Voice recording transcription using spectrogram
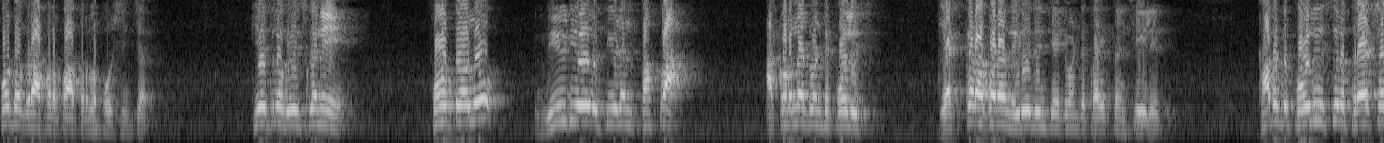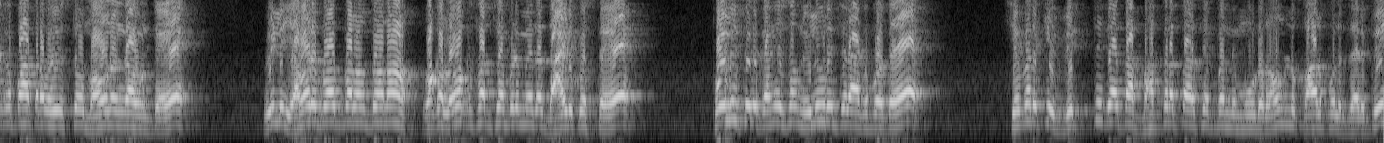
ఫోటోగ్రాఫర్ పాత్రలు పోషించారు. చేతిలోకి తీసుకొని ఫోటోలు వీడియోలు తీయడం తప్ప అక్కడ ఉన్నటువంటి పోలీసు ఎక్కడ కూడా నిరోధించేటువంటి ప్రయత్నం చేయలేదు. కాబట్టి పోలీసులు ప్రేక్షక పాత్ర వహిస్తూ మౌనంగా ఉంటే వీళ్ళు ఎవరి ప్రోద్బలంతోనో ఒక లోకసభ సభ్యుడి మీద దాడికి వస్తే పోలీసులు కనీసం నిలువరించలేకపోతే చివరికి వ్యక్తిగత భద్రతా సిబ్బంది మూడు రౌండ్లు కాల్పులు జరిపి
